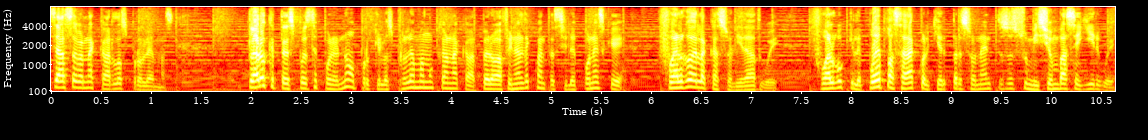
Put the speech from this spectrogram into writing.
ya se van a acabar los problemas. Claro que después te pone, no, porque los problemas nunca van a acabar, pero a final de cuentas, si le pones que fue algo de la casualidad, güey, fue algo que le puede pasar a cualquier persona, entonces su misión va a seguir, güey.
